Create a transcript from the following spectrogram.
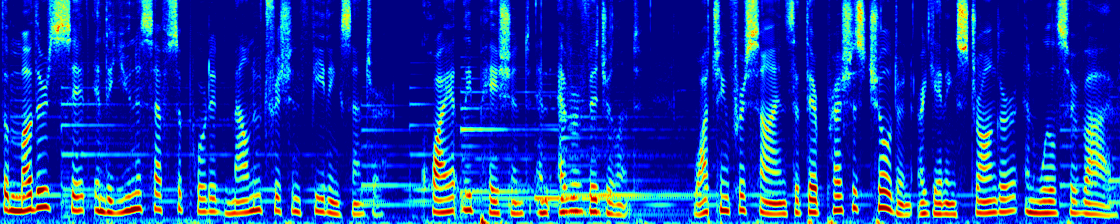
The mothers sit in the UNICEF supported malnutrition feeding center, quietly patient and ever vigilant, watching for signs that their precious children are getting stronger and will survive.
